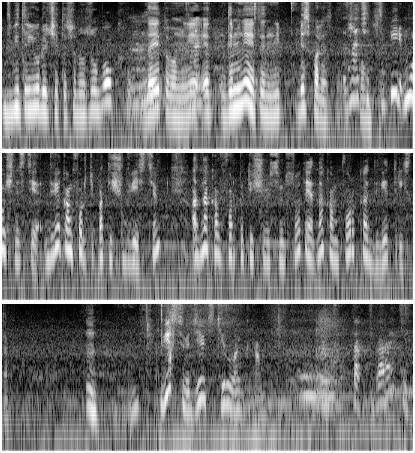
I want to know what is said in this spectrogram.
Дмитрий Юрьевич это все на зубок. Мгм. Для этого мне, Зна- это- для меня это не бесполезно. Значит, функция. теперь мощности. Две комфорки по 1200, одна комфорка 1800 и одна комфорка 2300. М. Вес всего 9 килограмм. Так, гарантия 5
